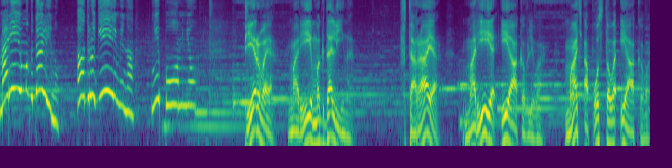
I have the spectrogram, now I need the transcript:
Марию Магдалину, а другие имена не помню. Первая – Мария Магдалина. Вторая – Мария Иаковлева, мать апостола Иакова.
